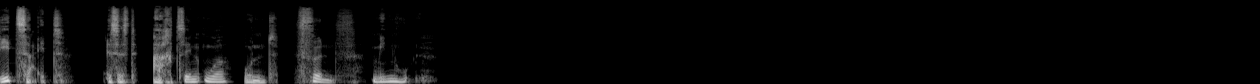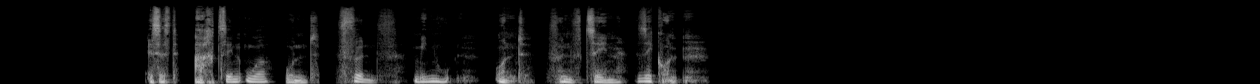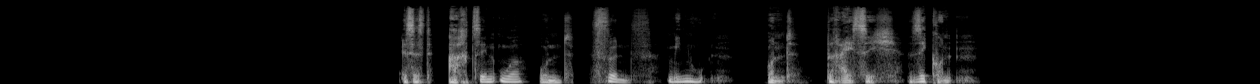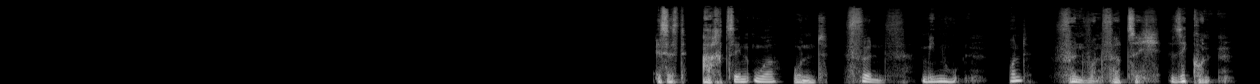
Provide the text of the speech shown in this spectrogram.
Die Zeit. Es ist 18 Uhr und fünf Minuten. Es ist 18 Uhr und fünf Minuten und 15 Sekunden. Es ist 18 Uhr und fünf Minuten und 30 Sekunden. Es ist 18 Uhr und fünf Minuten und 45 Sekunden.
